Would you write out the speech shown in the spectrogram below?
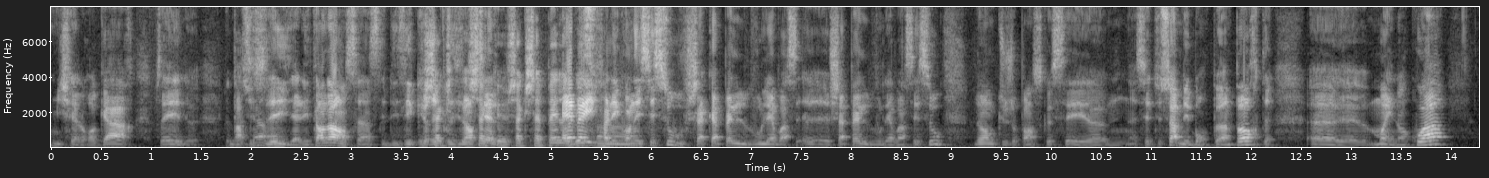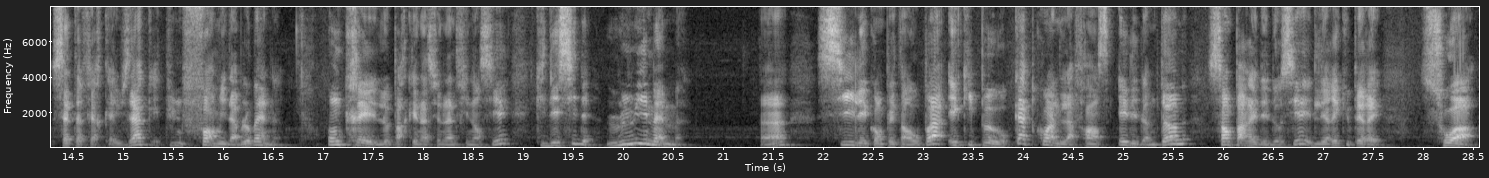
Michel Rocard, vous savez, le, Parti Socialiste, il a les tendances, hein, c'est des écuries présidentielles. Chaque, chapelle eh ben, il fallait qu'on ait ses sous. Chaque appel voulait avoir, euh, chapelle voulait avoir ses sous. Donc, je pense que c'est euh, tout ça. Mais bon, peu importe. Euh, moyennant quoi, cette affaire Cahuzac est une formidable aubaine. On crée le parquet national financier qui décide lui-même hein, s'il est compétent ou pas et qui peut, aux quatre coins de la France et des dom s'emparer des dossiers et de les récupérer. Soit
